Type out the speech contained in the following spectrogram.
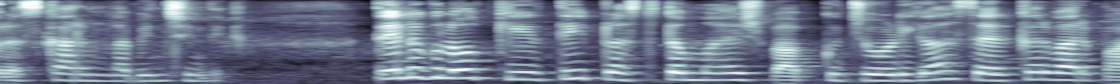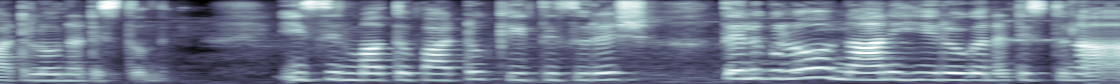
పురస్కారం లభించింది. తెలుగులో కీర్తి ప్రస్తుతం మహేష్ బాబుకు జోడిగా శర్కర్ వారి పాటలో నటిస్తుంది. ఈ సినిమాతో పాటు కీర్తి సురేష్ తెలుగులో నాని హీరోగా నటిస్తున్న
